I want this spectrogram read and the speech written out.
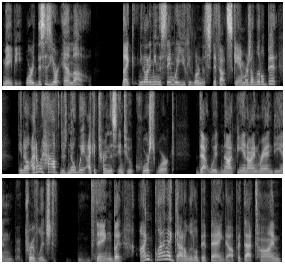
maybe, or this is your MO. Like, you know what I mean? The same way you could learn to sniff out scammers a little bit. You know, I don't have, there's no way I could turn this into a coursework that would not be an Ayn Randian privileged thing. But I'm glad I got a little bit banged up at that time.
